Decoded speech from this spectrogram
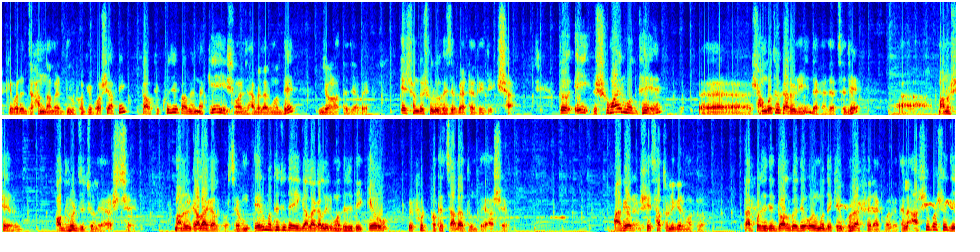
একেবারে জাহান নামের দুর্ভোগে বসে। আপনি কাউকে খুঁজে পাবেন না, কে এই সময় ঝামেলার মধ্যে জড়াতে যাবে। এর সঙ্গে শুরু হয়েছে ব্যাটারি রিক্সা তো এই সময়ের মধ্যে সঙ্গত কারণেই দেখা যাচ্ছে যে মানুষের অধৈর্য চলে আসছে, মানুষ গালাগাল করছে এবং এর মধ্যে যদি এই গালাগালির মধ্যে যদি কেউ ওই ফুটপাতে চাঁদা তুলতে আসে, আগের সেই ছাত্রলীগের মতো, তারপর যদি দল বেঁধে ওর মধ্যে কেউ ঘোরাফেরা করে, তাহলে আশেপাশে যে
